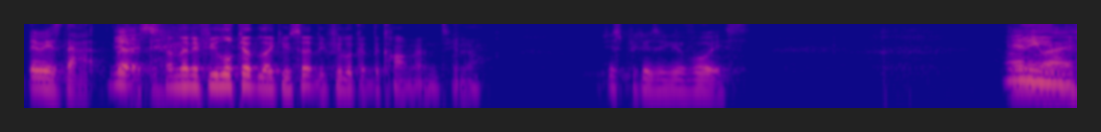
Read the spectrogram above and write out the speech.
There is that. Yes. And then if you look at, like you said, if you look at the comment, you know. Just because of your voice. I anyway, mean,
